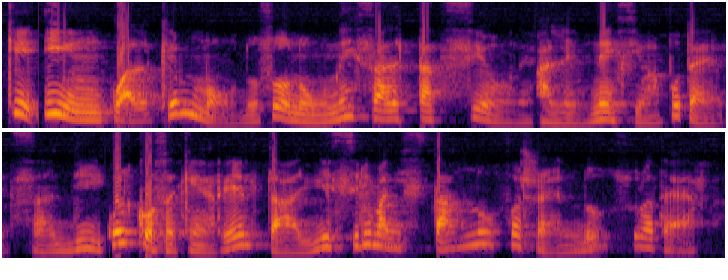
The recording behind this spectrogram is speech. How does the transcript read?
che in qualche modo sono un'esaltazione all'ennesima potenza di qualcosa che in realtà gli esseri umani stanno facendo sulla Terra.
